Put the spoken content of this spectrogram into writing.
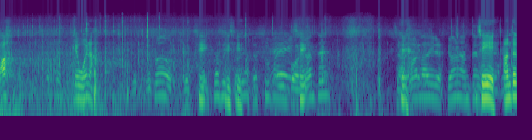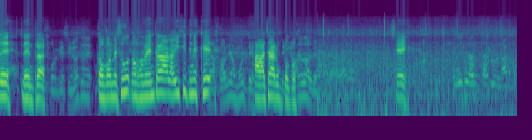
¡Guau! ¡Qué buena! Eso, Sí, sí, sí. es súper importante. Saber la dirección antes Sí, de, antes de, de entrar. Porque si no te. Conforme sube, conforme entra la bici tienes que muerte. agachar un Si poco. No Sí. puedes lanzarlo largo.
